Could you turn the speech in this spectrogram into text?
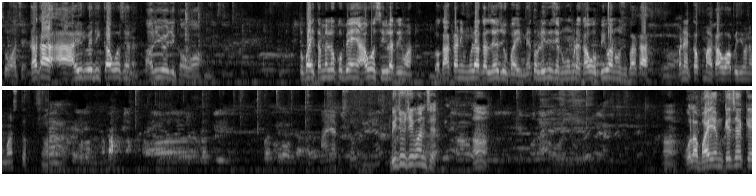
શું વાત છે? કાકા આ આયુર્વેદિક કાવો છે ને? આયુર્વેદિક કાવો હા. તો ભાઈ તમે લોકો બી અહીંયા આવો શિવરાત્રીમાં. તો કાકાની મુલાકાત લેજો ભાઈ. મેં તો લીધી છે હું હમણાં કાવો પીવાનો છું કાકા. મને કપમાં કાવો આપી દો ને મસ્ત. બીજું જીવન છે. હા. હા. ઓલા ભાઈ એમ કે છે કે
